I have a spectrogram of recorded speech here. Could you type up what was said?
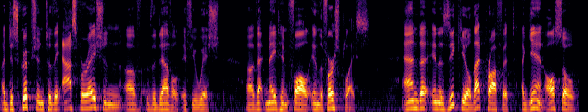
a description to the aspiration of the devil, if you wish, uh, that made him fall in the first place. And uh, in Ezekiel, that prophet, again, also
